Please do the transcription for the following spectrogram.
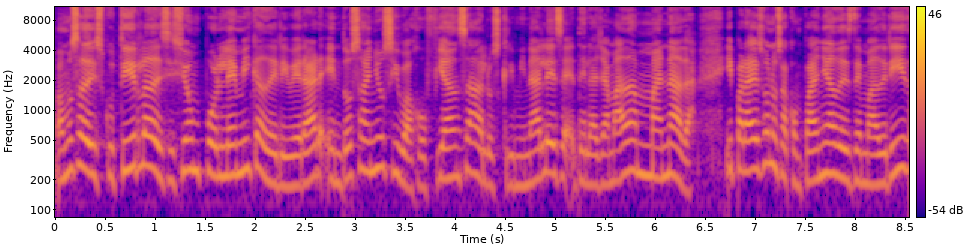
Vamos a discutir la decisión polémica de liberar en dos años y bajo fianza a los criminales de la llamada manada. Y para eso nos acompaña desde Madrid,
